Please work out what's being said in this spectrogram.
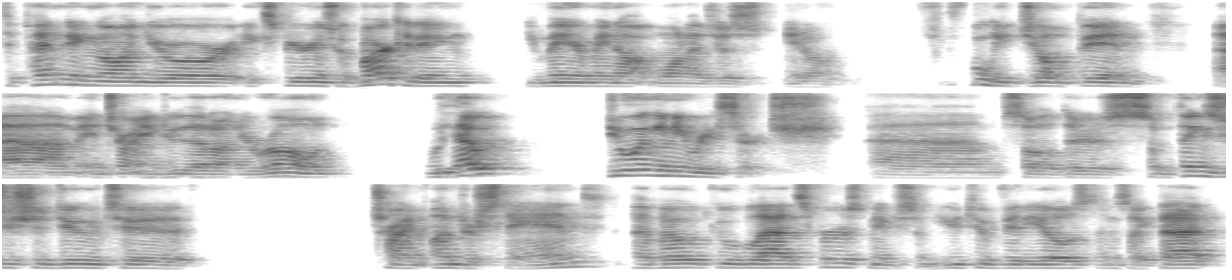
depending on your experience with marketing, you may or may not want to just you know fully jump in um, and try and do that on your own without doing any research. Um, so there's some things you should do to try and understand about Google Ads first, maybe some YouTube videos, things like that,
